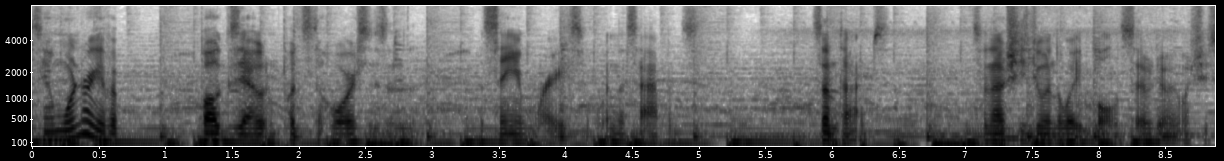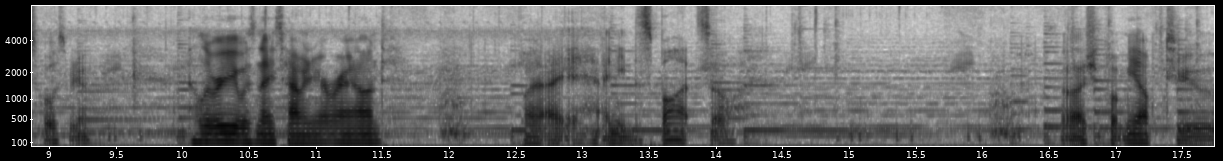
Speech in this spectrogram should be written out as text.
See, I'm wondering if it bugs out and puts the horses in the same race when this happens. Sometimes. So now she's doing the weight pull instead of doing what she's supposed to be doing. Was nice having you around. But I, I need the spot, so... So that should put me up to...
